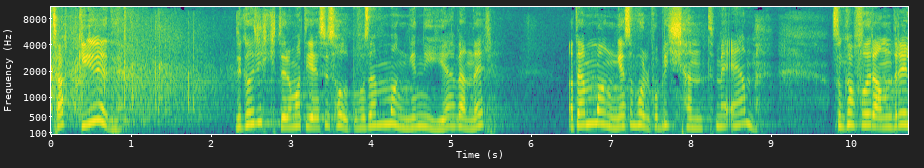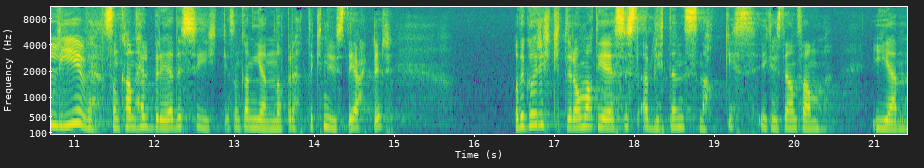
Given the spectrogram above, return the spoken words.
Takk, Gud! Det går rykter om at Jesus holder på å få seg mange nye venner. At det er mange som holder på å bli kjent med en. Som kan forandre liv, som kan helbrede syke, som kan gjenopprette knuste hjerter. Og det går rykter om at Jesus er blitt en snakkis i Kristiansand igjen.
